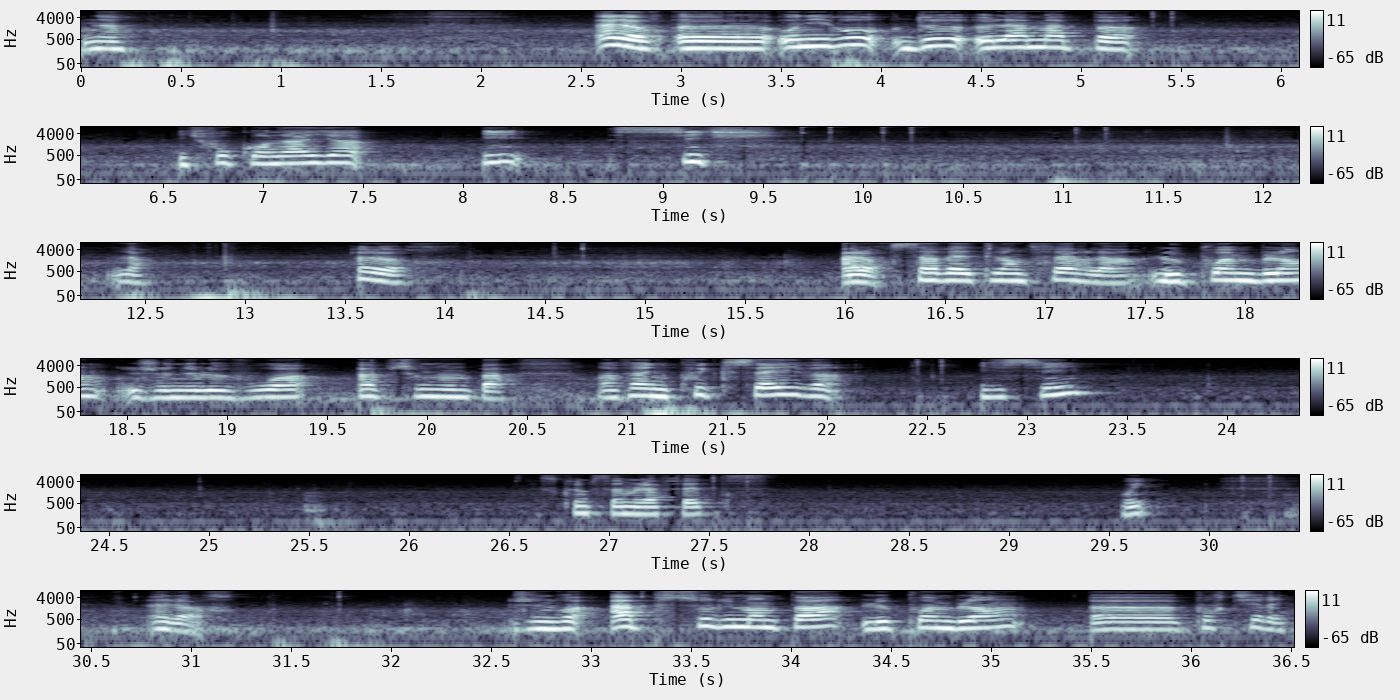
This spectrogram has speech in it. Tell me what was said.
Non. Alors, euh, au niveau de la map, il faut qu'on aille ici. Là. Alors. Alors, ça va être l'enfer là. Le point blanc, je ne le vois absolument pas. On va faire une quick save ici. Est-ce que ça me l'a fait Oui. Alors, je ne vois absolument pas le point blanc euh, pour tirer.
